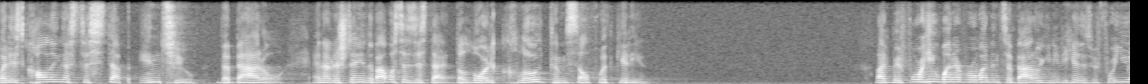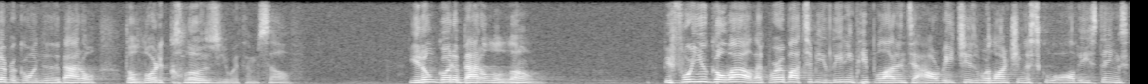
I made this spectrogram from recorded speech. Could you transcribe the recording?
but He's calling us to step into the battle and understanding the Bible says this that the Lord clothed Himself with Gideon. Like before he went, ever went into battle, you need to hear this. Before you ever go into the battle, the Lord clothes you with Himself. You don't go to battle alone before you go out, like we're about to be leading people out into outreaches, we're launching a school, all these things.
